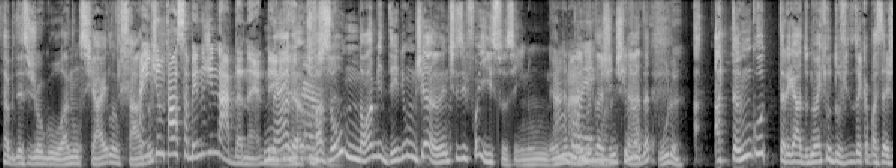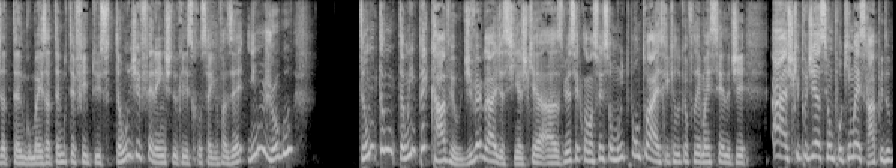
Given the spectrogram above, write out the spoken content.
sabe, desse jogo anunciar e lançado. A gente não tava sabendo de nada, né? Dele. Nada. Não. Vazou o nome dele um dia antes e foi isso, assim. Não, eu não lembro da gente que nada. Loucura. A, a Tango, tá ligado? Não é que eu duvido da capacidade da Tango, mas a Tango ter feito isso tão diferente do que eles conseguem fazer em um jogo tão, tão, tão impecável, de verdade, assim. Acho que as minhas reclamações são muito pontuais, que é aquilo que eu falei mais cedo de. Ah, acho que podia ser um pouquinho mais rápido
